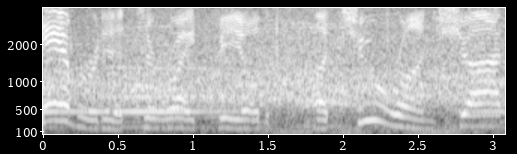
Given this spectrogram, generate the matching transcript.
Hammered it to right field. A two run shot.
